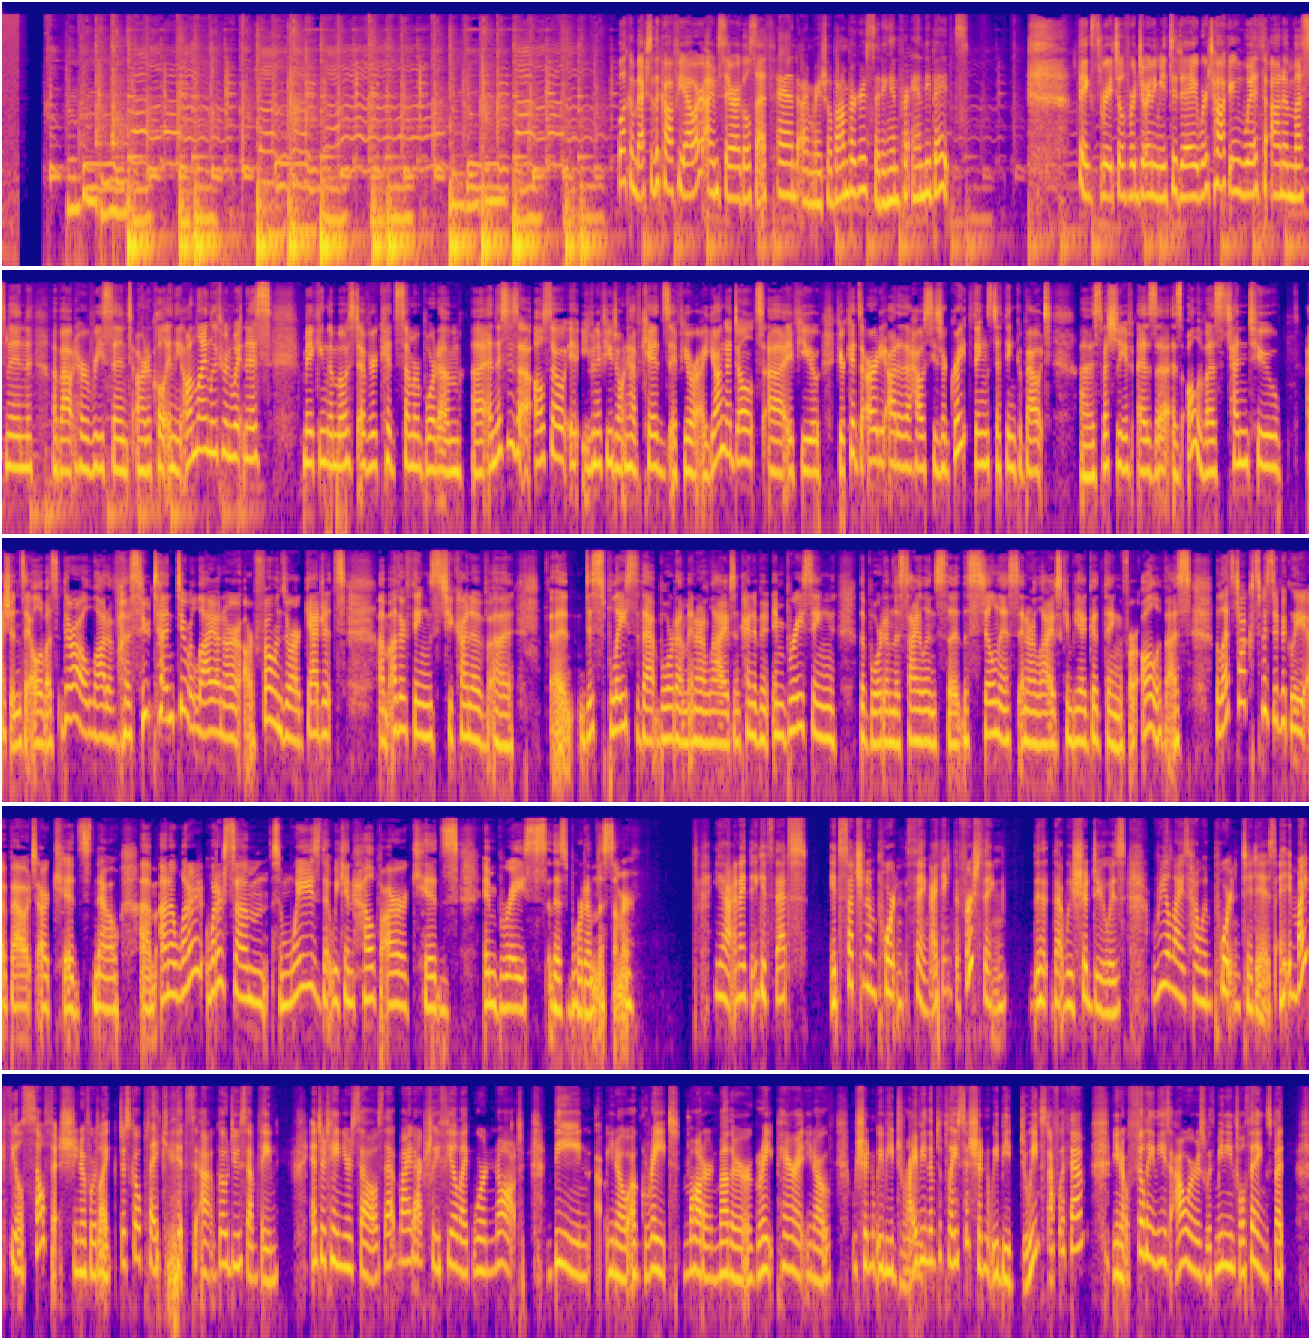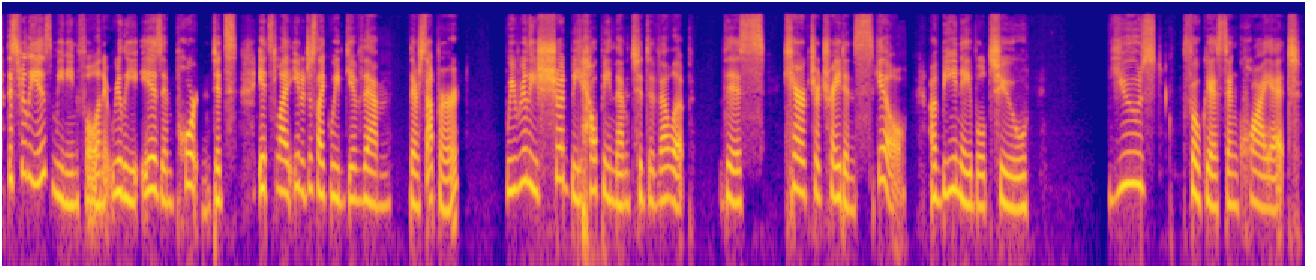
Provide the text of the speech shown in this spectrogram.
Welcome back to the Coffee Hour. I'm Sarah Gulseth. And I'm Rachel Bomberger, sitting in for Andy Bates. Thanks, Rachel, for joining me today. We're talking with Anna Mussmann about her recent article in the Online Lutheran Witness, Making the Most of Your Kids' Summer Boredom. Uh, and this is uh, also, even if you don't have kids, if you're a young adult, uh, if you if your kids are already out of the house, these are great things to think about, uh, especially if, as uh, as all of us tend to I shouldn't say all of us. There are a lot of us who tend to rely on our, our phones or our gadgets, um, other things to kind of uh, uh, displace that boredom in our lives and kind of embracing the boredom, the silence, the, the stillness in our lives can be a good thing for all of us. But let's talk specifically about our kids now. Um, Anna, what are what are some some ways that we can help our kids embrace this boredom this summer? Yeah, and I think it's that's it's such an important thing. I think the first thing that, that we should do is realize how important it is. It might feel selfish, you know, if we're like, just go play kids, uh, go do something. entertain yourselves, that might actually feel like we're not being, you know, a great modern mother or great parent. You know, shouldn't we be Mm-hmm. driving them to places? Shouldn't we be doing stuff with them? You know, filling these hours with meaningful things. But this really is meaningful and it really is important. It's it's like, you know, just like we'd give them their supper, we really should be helping them to develop this character trait and skill of being able to use focus and quiet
